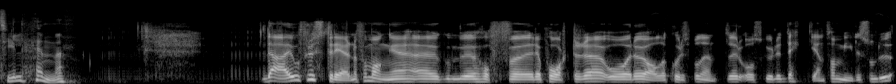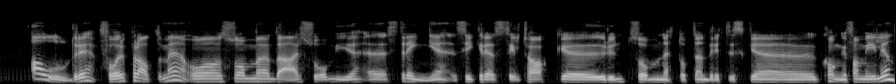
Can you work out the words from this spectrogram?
til henne? Det er jo frustrerende for mange eh, hoffreportere og rojale korrespondenter å skulle dekke en familie som du aldri får prate med, og som det er så mye eh, strenge sikkerhetstiltak eh, rundt som nettopp den britiske eh, kongefamilien.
